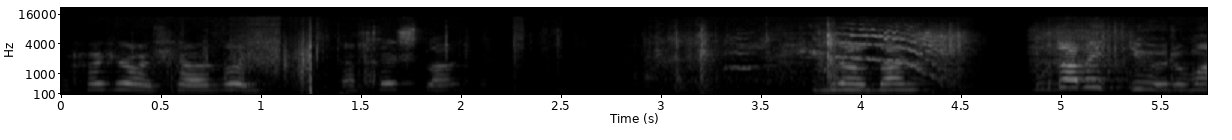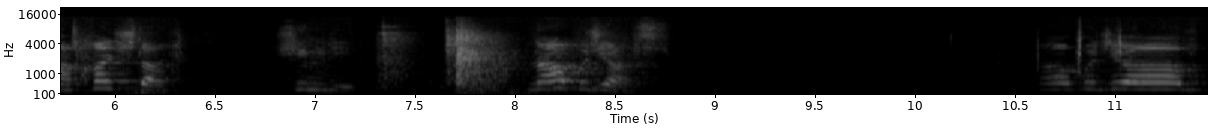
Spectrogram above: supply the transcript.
Arkadaşlar şarjım. Arkadaşlar. Birazdan burada bekliyorum arkadaşlar. Şimdi ne yapacağız? Ne yapacağım?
